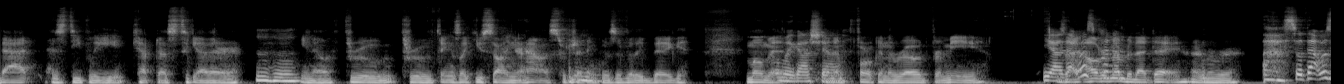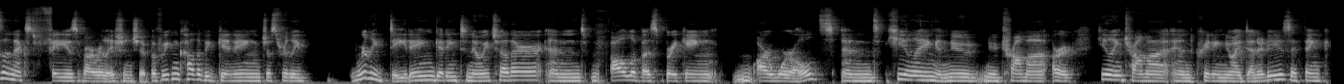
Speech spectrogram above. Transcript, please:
that has deeply kept us together hmm you know through through things like you selling your house which i think was a really big moment Oh my gosh, yeah. and a fork in the road for me. Yeah that I, was i'll kind of remember that day i remember. So that was the next phase of our relationship. If we can call the beginning just really really dating getting to know each other and all of us breaking our worlds and healing and new new trauma or healing trauma and creating new identities i think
